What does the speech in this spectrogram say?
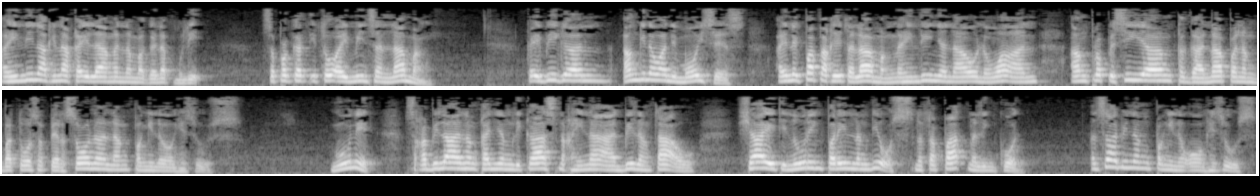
ay hindi na kinakailangan na maganap muli, sapagkat ito ay minsan lamang. Kaibigan, ang ginawa ni Moises ay nagpapakita lamang na hindi niya naunawaan ang propesiyang kaganapan ng bato sa persona ng Panginoong Hesus. Ngunit, sa kabila ng kanyang likas na kahinaan bilang tao, siya ay tinuring pa rin ng Diyos na tapat na lingkod. Ang sabi ng Panginoong Hesus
